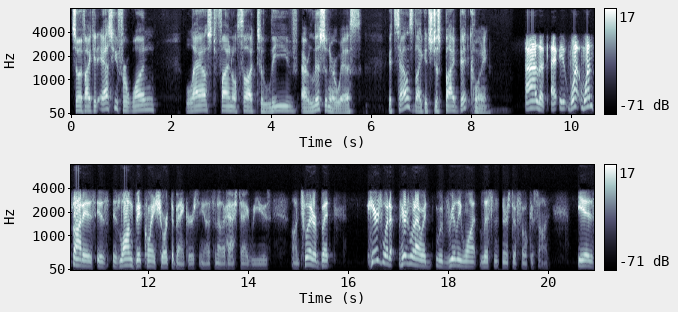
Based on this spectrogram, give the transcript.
So, if I could ask you for one last final thought to leave our listener with, it sounds like it's just buy Bitcoin. Ah, uh, look, I, one one thought is is is long Bitcoin, short the bankers. You know, that's another hashtag we use on Twitter. But here's what here's what I would would really want listeners to focus on is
